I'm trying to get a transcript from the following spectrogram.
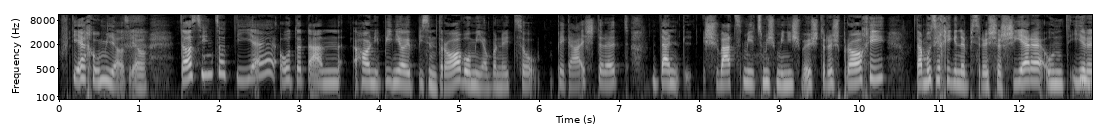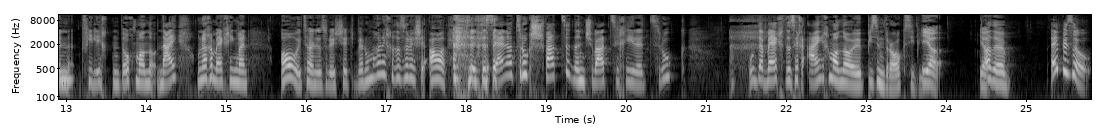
auf die komme ich also, ja. Das sind so die. Oder dann bin ich an etwas dran, wo mich aber nicht so begeistert. Und dann schwätzt mir zum Beispiel meine Schwester eine Sprache. Da muss ich irgendetwas recherchieren und ihren vielleicht dann doch mal noch... Nein. Und dann merke ich irgendwann, oh, jetzt habe ich das recherchiert. Warum habe ich das recherchiert? Ah, soll ich das auch noch zurückschwätzen? Dann schwätze ich ihr zurück. Und dann merke ich, dass ich eigentlich mal noch etwas dran war. Ja. Ja. Also, eben so.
